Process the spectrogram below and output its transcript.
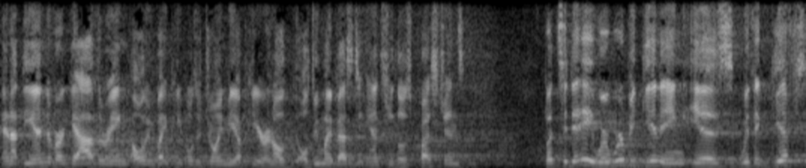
And at the end of our gathering, I'll invite people to join me up here and I'll, I'll do my best to answer those questions. But today, where we're beginning is with a gift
